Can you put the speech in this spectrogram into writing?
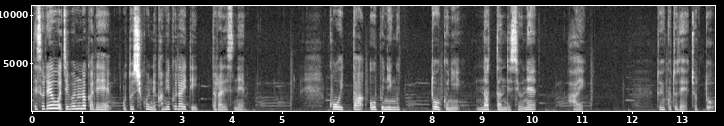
でそれを自分の中で落とし込んで噛み砕いていったらですねこういったオープニングトークになったんですよね。はいということでちょっと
